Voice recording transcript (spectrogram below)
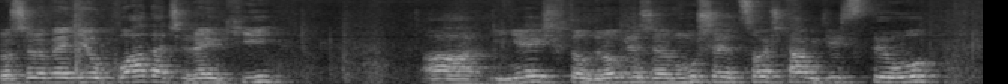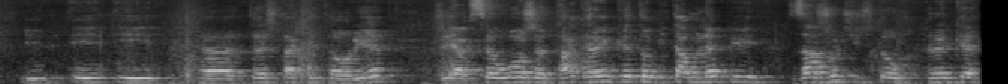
Proszę Cię, nie układać ręki a, i nie iść w tą drogę, że muszę coś tam gdzieś z tyłu i, i, i e, też takie teorie, że jak sobie ułożę tak rękę, to mi tam lepiej zarzucić tą rękę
